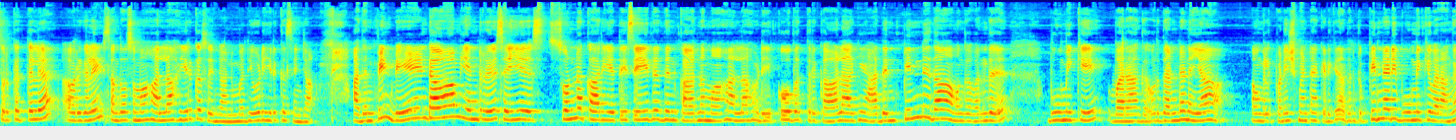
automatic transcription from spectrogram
சொர்க்கத்தில் அவர்களை சந்தோஷமாக அல்லாஹ் இருக்க செஞ்சான் நிம்மதியோடு இருக்க செஞ்சான். அதன் பின் வேண்டாம் என்று செய்ய சொன்ன காரியத்தை செய்ததன் காரணமாக அல்லாஹுடைய கோபத்திற்கு ஆளாகி அதன் பின்னு தான் அவங்க வந்து பூமிக்கு வராங்க. ஒரு தண்டனையாக அவங்களுக்கு பனிஷ்மெண்ட்டாக கிடைக்குது. அதற்கு பின்னாடி பூமிக்கு வராங்க.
